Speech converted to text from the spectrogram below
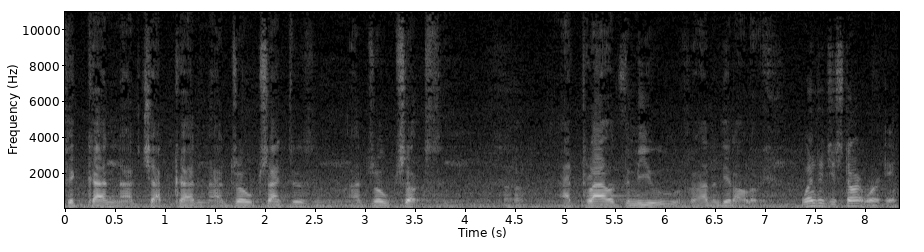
pick cotton, I'd chop cotton, I drove tractors, and I drove trucks, and Uh-huh. I plowed the mules. So I done did all of it. When did you start working?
